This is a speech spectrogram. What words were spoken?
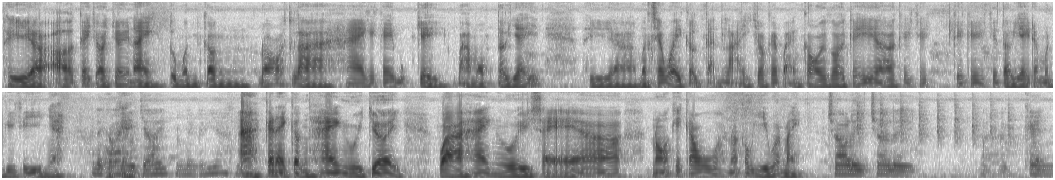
Thì ờ, ở cái trò chơi này tụi mình cần đó là hai cái cây bút chì và một tờ giấy. Thì ờ, mình sẽ quay cận cảnh lại cho các bạn coi coi cái cái cái cái cái cái tờ giấy đó mình ghi cái gì nha. cái này có Ok. hai người chơi mình. À, cái này cần hai người chơi và hai người sẽ nói cái câu nói câu gì quên mày. Charlie Charlie uh, can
